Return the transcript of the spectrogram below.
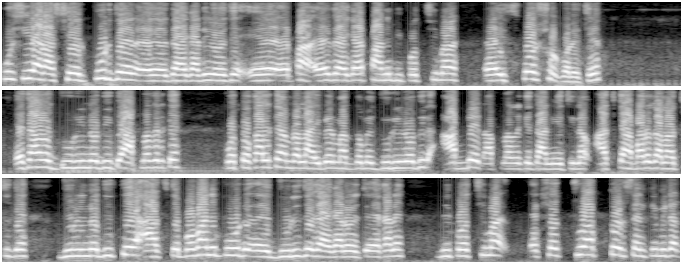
কুশিয়ারা শেরপুর যে জায়গাটি রয়েছে এ- জায়গায় পানি বিপদসীমা আহ, স্পর্শ করেছে। এছাড়াও জুড়ি নদীতে আপনাদেরকে গতকালকে আমরা লাইভের মাধ্যমে জুড়ি নদীর আপডেট আপনাদেরকে জানিয়েছিলাম। আজকে আবারও জানাচ্ছি যে জুড়ি নদীতে আজকে ভবানীপুর জুড়ি যে জায়গা রয়েছে, এখানে বিপদসীমা একশো চুয়াত্তর সেন্টিমিটার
